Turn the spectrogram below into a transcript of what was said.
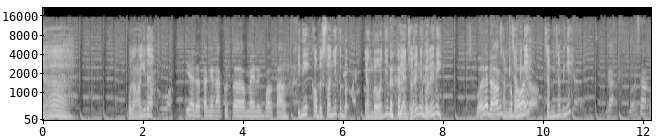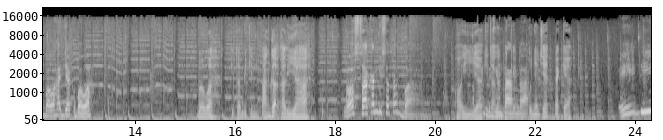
Ya. Pulang lagi dah. Iya, datangin aku ke mining portal. Ini cobblestone-nya ke ba- yang bawahnya dihancurin nih, boleh nih? Boleh dong, Samping-sampingnya? Samping-sampingnya? Nggak, nggak usah ke bawah aja, ke bawah. Bawah kita bikin tangga kali ya. Nggak usah, kan bisa terbang. Oh iya, Kan kita kan pakai punya jetpack ya. Edi.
